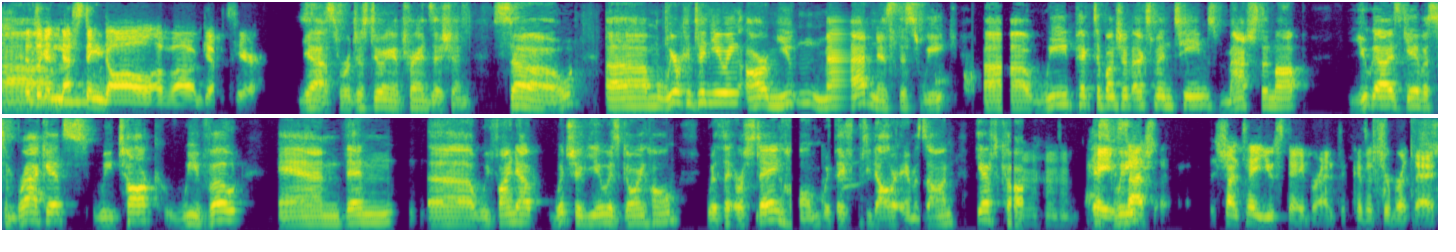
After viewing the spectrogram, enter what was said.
like a Um, nesting doll of uh, gifts here. Yes, we're just doing a transition. So um, we are continuing our mutant madness this week. Uh, we picked a bunch of X Men teams, matched them up. You guys gave us some brackets. We talk, we vote, and then uh, we find out which of you is going home with it or staying home with a fifty dollar Amazon gift card. Hey, This week- Sash, Shantae, you stay, Brent, because it's your birthday.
